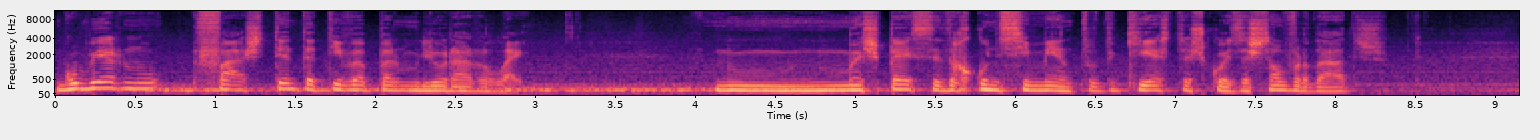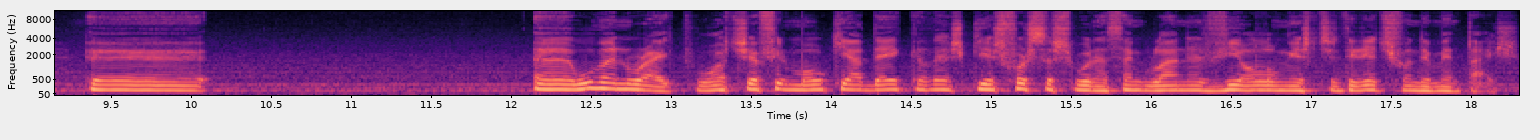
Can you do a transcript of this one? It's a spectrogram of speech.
O governo faz tentativa para melhorar a lei. Numa espécie de reconhecimento de que estas coisas são verdades, uh, a Human Rights Watch afirmou que há décadas que as forças de segurança angolanas violam estes direitos fundamentais,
